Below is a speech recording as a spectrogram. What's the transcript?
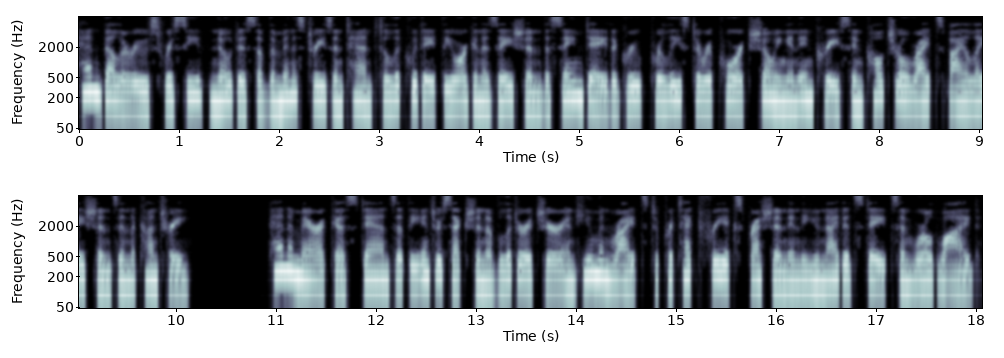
PEN Belarus received notice of the ministry's intent to liquidate the organization the same day the group released a report showing an increase in cultural rights violations in the country. PEN America stands at the intersection of literature and human rights to protect free expression in the United States and worldwide.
